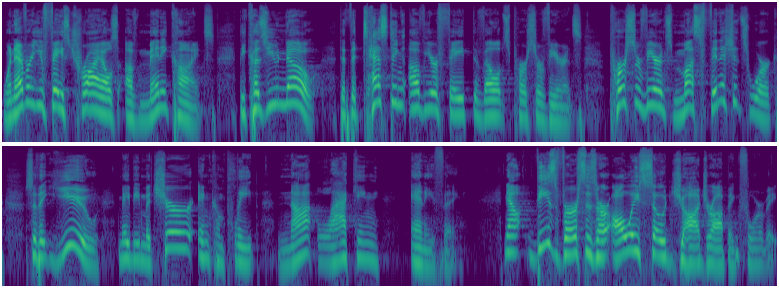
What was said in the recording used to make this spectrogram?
whenever you face trials of many kinds, because you know that the testing of your faith develops perseverance. Perseverance must finish its work so that you may be mature and complete, not lacking anything. Now, these verses are always so jaw dropping for me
